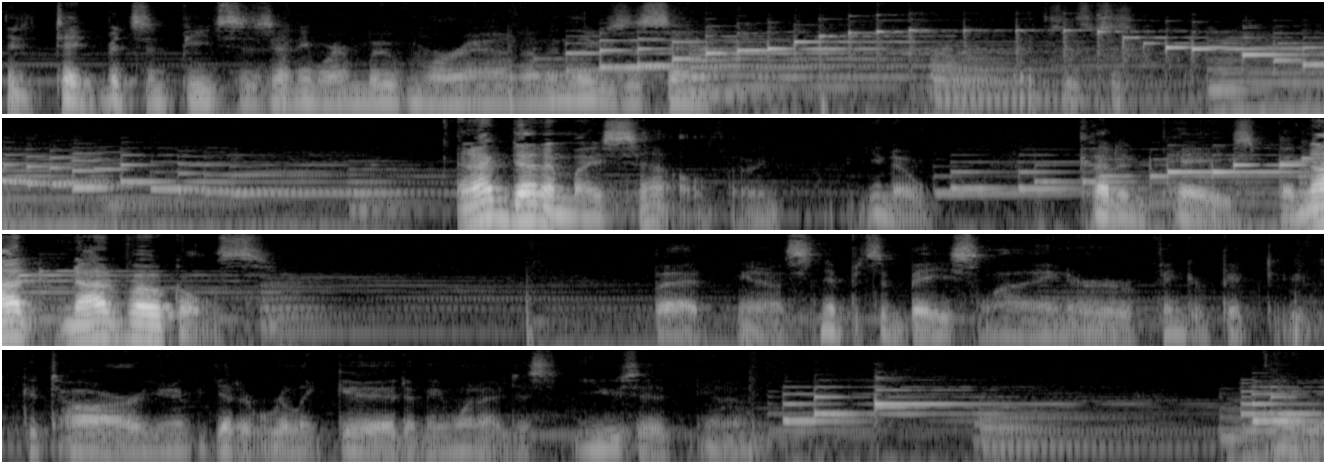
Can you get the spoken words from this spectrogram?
They, they take bits and pieces anywhere, move them around. I mean, they use the same. It's just, just. And I've done it myself. I mean, you know, cut and paste, but not not vocals. But you know, snippets of bass line or finger picked guitar. You know, if you get it really good. I mean, when I just use it, you know. Anyway.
